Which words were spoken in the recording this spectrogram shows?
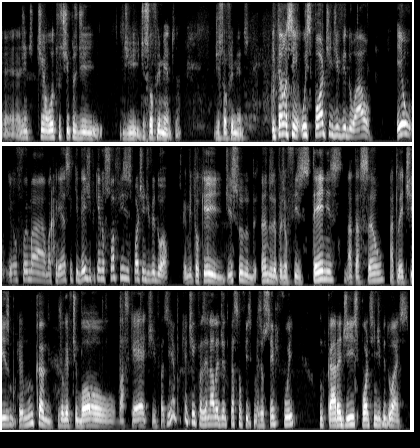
é, a gente tinha outros tipos de, de, de sofrimento, né? De sofrimentos. Então, assim, o esporte individual, eu eu fui uma, uma criança que desde pequeno só fiz esporte individual. Eu me toquei disso anos depois. Eu fiz tênis, natação, atletismo. Eu nunca joguei futebol, basquete, fazia porque tinha que fazer na aula de educação física, mas eu sempre fui um cara de esportes individuais.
